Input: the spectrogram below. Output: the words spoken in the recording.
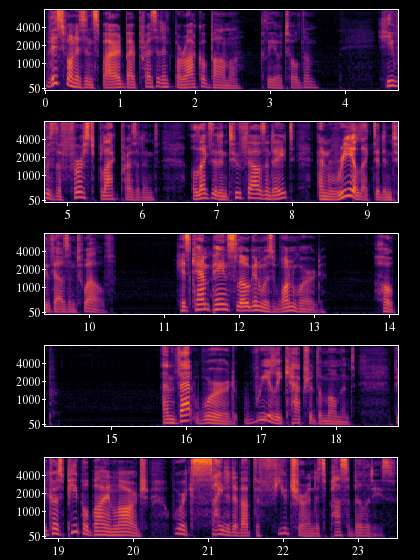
This one is inspired by President Barack Obama, Cleo told them. He was the first black president, elected in 2008 and re elected in 2012. His campaign slogan was one word hope. And that word really captured the moment because people, by and large, were excited about the future and its possibilities.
